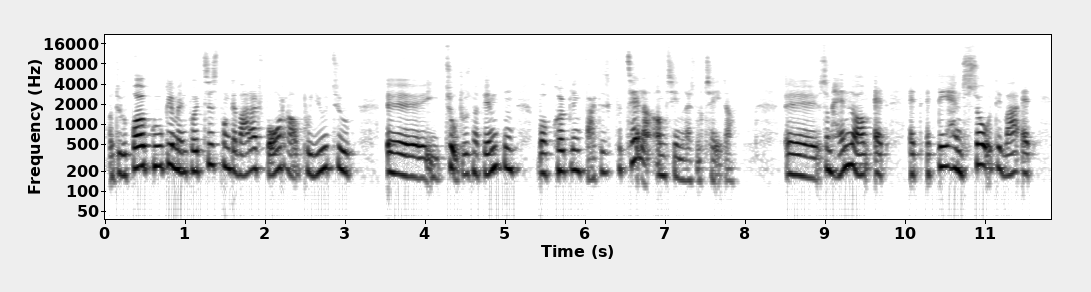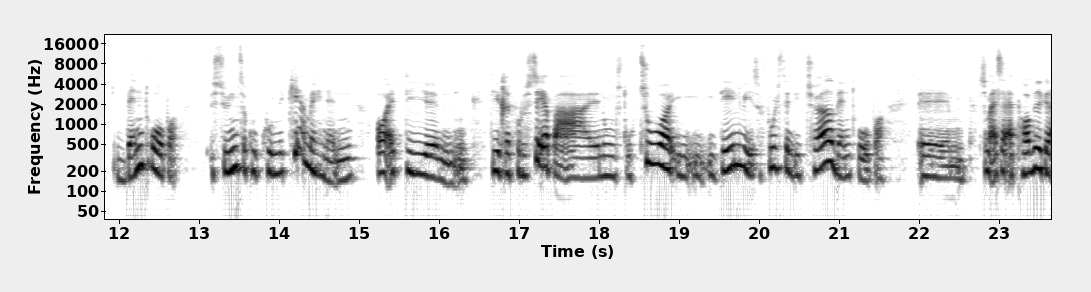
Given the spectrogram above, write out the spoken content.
Og du kan prøve at google, men på et tidspunkt der var der et foredrag på YouTube øh, i 2015, hvor Krøbling faktisk fortæller om sine resultater øh, som handler om, at, at, at det han så, det var, at vanddråber synes at kunne kommunikere med hinanden, og at de, øh, de reproducerer bare øh, nogle strukturer i, i, i delvis og fuldstændig tørrede vanddråber, øh, som altså er påvirket af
